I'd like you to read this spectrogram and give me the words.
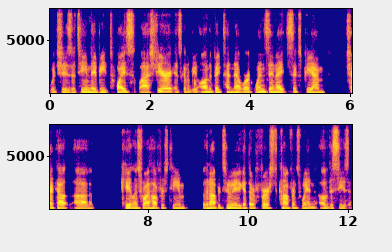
which is a team they beat twice last year. It's going to be on the Big Ten Network Wednesday night, 6 p.m. Check out uh, Caitlin Schweihofer's team with an opportunity to get their first conference win of the season.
